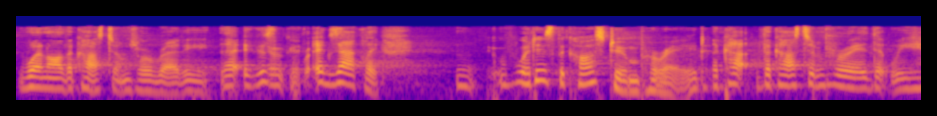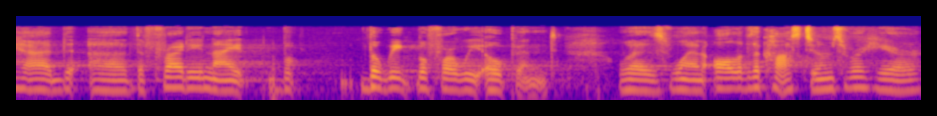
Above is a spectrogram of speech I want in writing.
when all the costumes were ready. Okay. Exactly. What is the costume parade? The, co- the costume parade that we had uh, the Friday night, b- the week before we opened, was when all of the costumes were here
